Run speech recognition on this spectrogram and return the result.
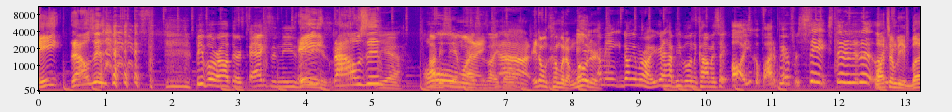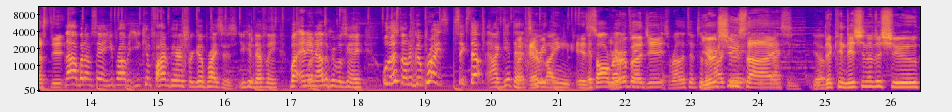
8,000? People are out there taxing these days. 8,000? Yeah. Oh my prices like that. god. It don't come with a motor. I mean, don't get me wrong. You're gonna have people in the comments say, "Oh, you can find a pair for six. Da, da, da. Watch Like, them be busted. Nah, but I'm saying you probably you can find pairs for good prices. You can definitely. But and then But- other people say, "Well, that's not a good price. Six thousand. And I get that But too. everything like, is it's all relative. your budget, It's relative to the Your market. shoe size, Exactly. Yep. the condition of the shoe.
